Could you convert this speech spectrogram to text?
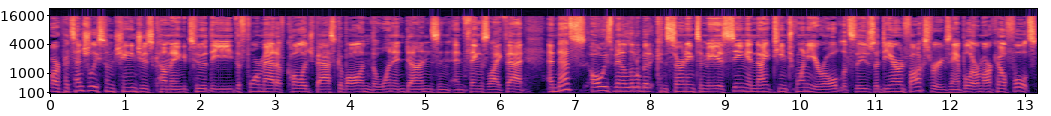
are potentially some changes coming to the the format of college basketball and the one and duns and, and things like that. And that's always been a little bit concerning to me is seeing a 19, 20 year old, let's use a De'Aaron Fox, for example, or Markelle Fultz.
